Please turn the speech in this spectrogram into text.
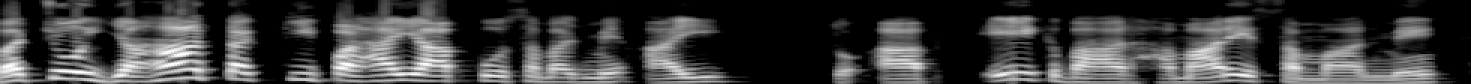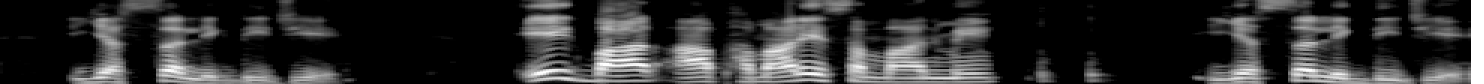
बच्चों, यहाँ तक की पढ़ाई आपको समझ में आई तो आप एक बार हमारे सम्मान में यस्सर लिख दीजिए। एक बार आप हमारे सम्मान में यस्सर लिख दीजिए।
